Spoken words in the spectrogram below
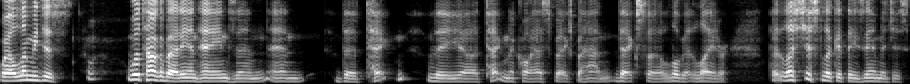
well, let me just, we'll talk about NHANES and, and the, tech, the uh, technical aspects behind DEXA a little bit later. But let's just look at these images.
